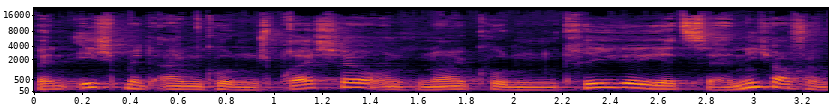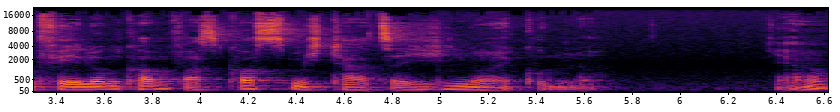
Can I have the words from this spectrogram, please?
wenn ich mit einem Kunden spreche und Neukunden kriege, jetzt der nicht auf Empfehlung kommt, was kostet mich tatsächlich ein Neukunde? Ja.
